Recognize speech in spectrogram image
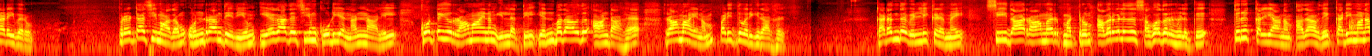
நடைபெறும். புரட்டாசி மாதம் ஒன்றாம் தேதியும் ஏகாதசியும் கூடிய நன்னாளில் கோட்டையூர் ராமாயணம் இல்லத்தில் எண்பதாவது ஆண்டாக ராமாயணம் படித்து வருகிறார்கள். கடந்த வெள்ளிக்கிழமை சீதா ராமர் மற்றும் அவர்களது சகோதரர்களுக்கு திருக்கல்யாணம் அதாவது கடிமண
